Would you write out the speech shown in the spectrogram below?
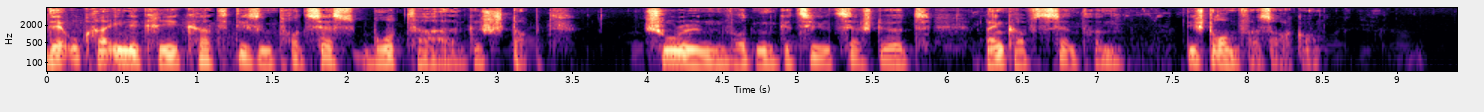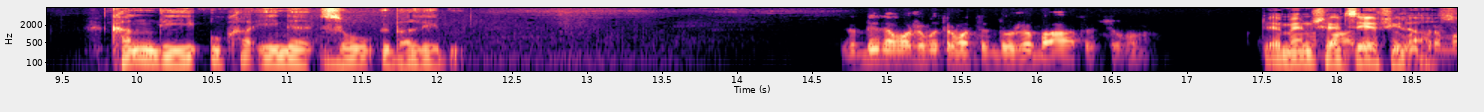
Der Ukraine-Krieg hat diesen Prozess brutal gestoppt. Schulen wurden gezielt zerstört, Einkaufszentren, die Stromversorgung. Kann die Ukraine so überleben? Der Mensch hält sehr viel aus.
